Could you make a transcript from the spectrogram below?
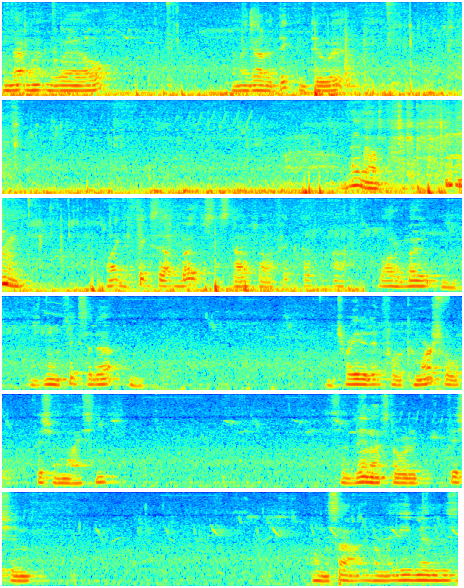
and that went well, and I got addicted to it. Then I like to fix up boats and stuff, so I fixed up, I bought a boat and was gonna fix it up and, and traded it for a commercial fishing license. So then I started fishing on the side, on the evenings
